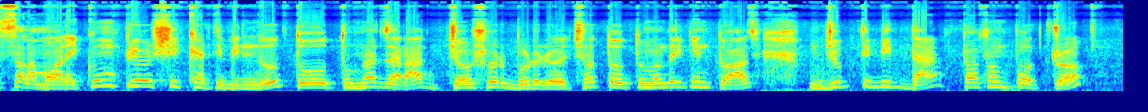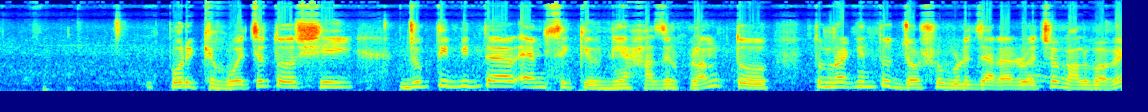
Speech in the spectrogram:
আসসালামু আলাইকুম, প্রিয় শিক্ষার্থীবৃন্দ। তো তোমরা যারা যশোর বোর্ডে রয়েছ, তো তোমাদের কিন্তু আজ যুক্তিবিদ্যা প্রথম পত্র পরীক্ষা হয়েছে। তো সেই যুক্তিবিদ্যার এমসিকিউ নিয়ে হাজির হলাম। তো তোমরা কিন্তু যশোর বোর্ডে যারা রয়েছে, ভালোভাবে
